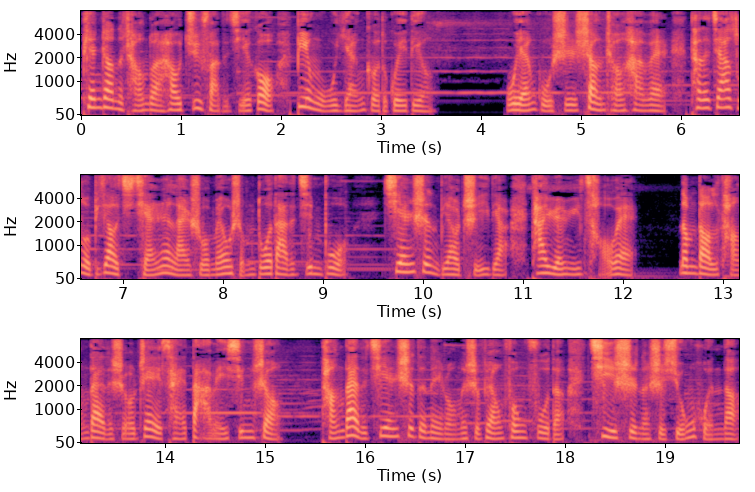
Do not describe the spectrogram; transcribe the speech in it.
篇章的长短，还有句法的结构，并无严格的规定。五言古诗上承汉魏，他的佳作比较前人来说，没有什么多大的进步。七言诗，比较迟一点，它源于曹魏。那么到了唐代的时候，这才大为兴盛。唐代的七言诗的内容呢是非常丰富的，气势呢是雄浑的，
